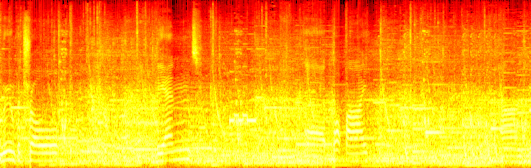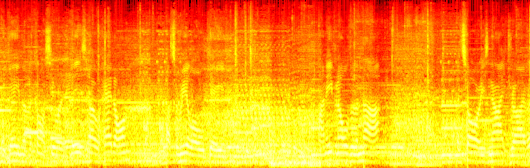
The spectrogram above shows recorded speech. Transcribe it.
Moon Patrol, The End, uh, Popeye, and a game that I can't see what it is. Oh, Head On. That's a real old game. And even older than that, Atari's Night Driver.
